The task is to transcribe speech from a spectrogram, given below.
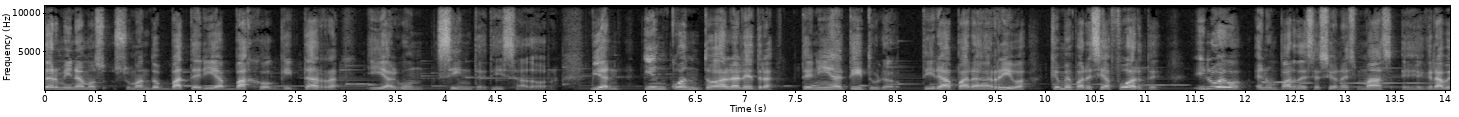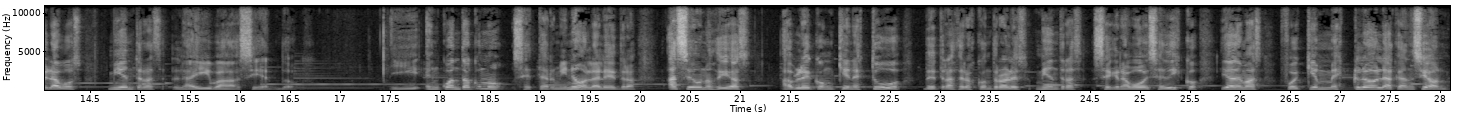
terminamos sumando batería, bajo, guitarra y algún sintetizador. Bien, y en cuanto a la letra, tenía el título, Tirá para arriba, que me parecía fuerte, y luego en un par de sesiones más eh, grabé la voz mientras la iba haciendo. Y en cuanto a cómo se terminó la letra, hace unos días hablé con quien estuvo detrás de los controles mientras se grabó ese disco y además fue quien mezcló la canción.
